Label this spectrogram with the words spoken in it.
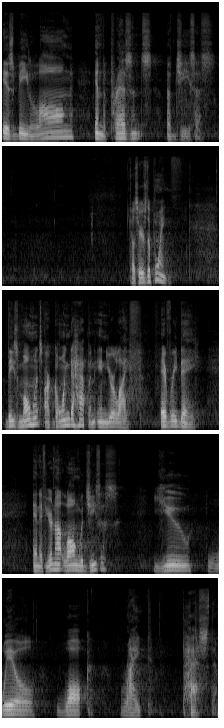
is be long in the presence of Jesus. Because here's the point these moments are going to happen in your life every day. And if you're not long with Jesus, you will walk right past them.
